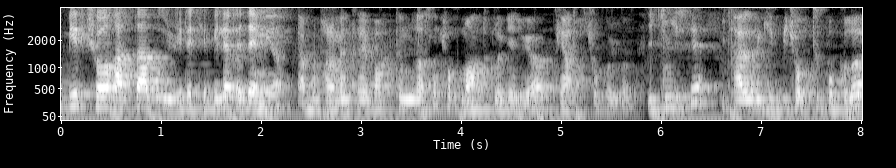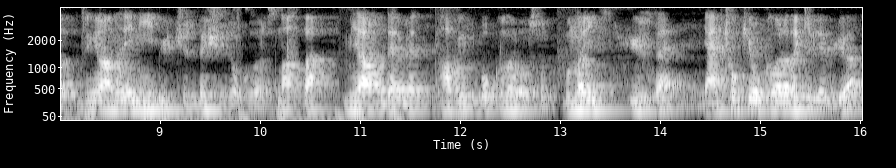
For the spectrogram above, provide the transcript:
Birçoğu hatta bu ücreti bile ödemiyor. Ya bu parametreye baktığımız aslında çok mantıklı geliyor. Fiyatı çok uygun. İkincisi İtalya'daki birçok tıp okulu dünyanın en iyi 300-500 okul arasında. Hatta Milano Devlet, Pavia gibi okullar olsun. Bunlar ilk 200'de. Yani çok iyi okullara da girilebiliyor.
